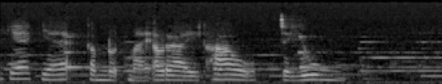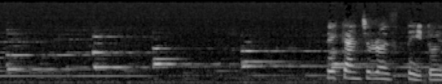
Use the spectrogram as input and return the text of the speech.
กแยกแยะกำหนดหมายอะไรเข้า จะยุ่ง ในการเจริญสติโดย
